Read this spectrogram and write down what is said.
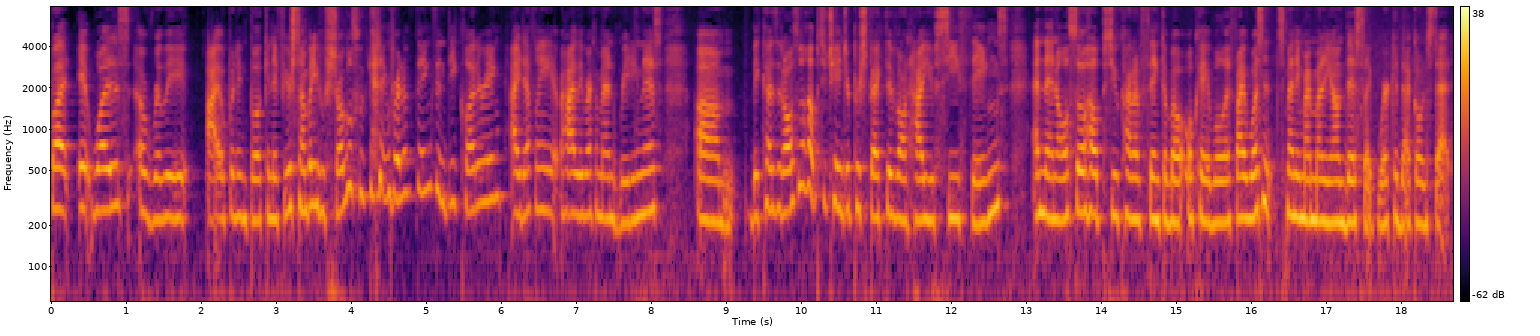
but it was a really eye opening book. And if you're somebody who struggles with getting rid of things and decluttering, I definitely highly recommend reading this um, because it also helps you change your perspective on how you see things. And then also helps you kind of think about, okay, well, if I wasn't spending my money on this, like, where could that go instead?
